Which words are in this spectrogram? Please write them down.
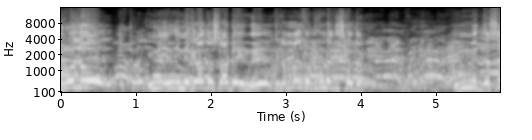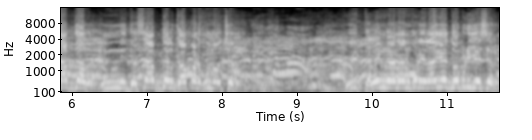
ఈరోజు ఇన్ని ఇన్ని ఎకరాలతో స్టార్ట్ అయింది నెమ్మది కొట్టుకుంటూ తీసుకెళ్తారు. ఇన్ని దశాబ్దాలు ఇన్ని దశాబ్దాలు కాపాడకుండా వచ్చారు. ఈ తెలంగాణను కూడా ఇలాగే దోపిడీ చేశారు.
